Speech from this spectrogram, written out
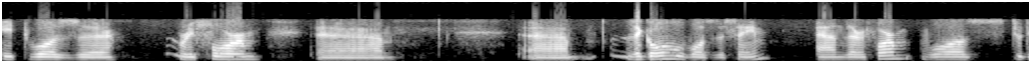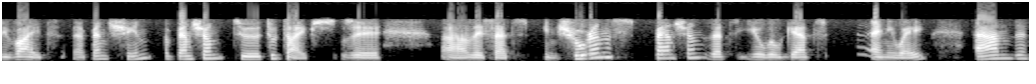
It was uh, reform. Uh, um, the goal was the same, and the reform was to divide a pension, a pension to two types. The, uh, they said insurance pension that you will get anyway, and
